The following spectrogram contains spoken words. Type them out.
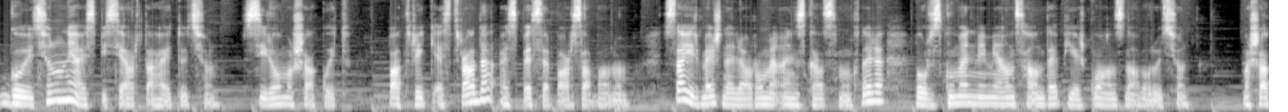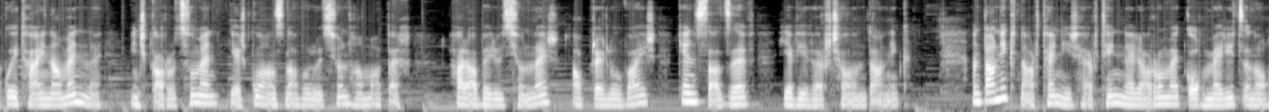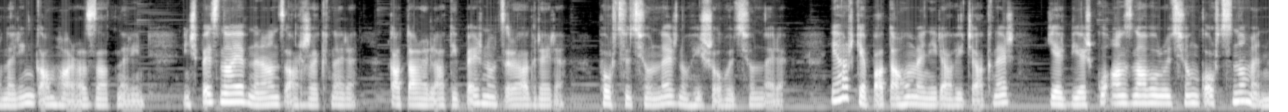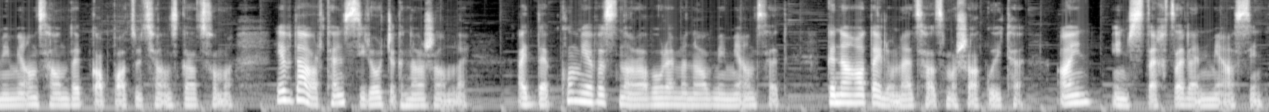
գոյություն ունի այսպիսի արտահայտություն՝ սիրո մշակույթ։ Պատրիկ Էստրադա այսպես է parzabanum։ Սա իր մեջ ներառում է այն զգացմունքները, որ զգում են միմյանց հանդեպ երկու անznավորություն։ Մշակույթը այն ամենն է, ինչ կառուցում են երկու անznավորություն համատեղ. հարաբերություններ, ապրելու վայր, կենսաձև եւ ի վերջո ընտանիք։ Ընտանիքն արդեն իր հերթին ներառում է կողմերի ծնողներին կամ հարազատներին, ինչպես նաև նրանց արժեքները, կատարելատիպերն ու ծրագրերը, փորձություններն ու հիշողությունները։ Իհարկե պատահում են իրավիճակներ, երբ երկու անznավորություն կորցնում են միմյանց հանդեպ կապվածության զգացումը, եւ դա արդեն սիրո ճգնաժամն է։ Այդ դեպքում եւս հնարավոր է մնալ միմյանց հետ գնահատել ունեցած մշակույթը, այն, ինչ ստեղծել են միասին։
